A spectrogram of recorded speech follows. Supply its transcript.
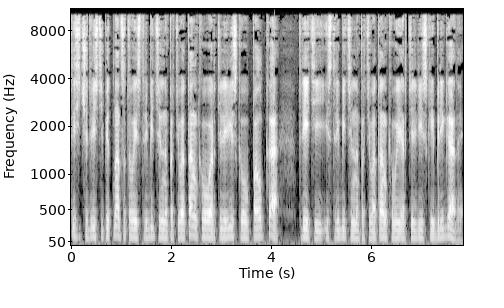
1215-го истребительно-противотанкового артиллерийского полка – 3-й истребительно-противотанковой артиллерийской бригады.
